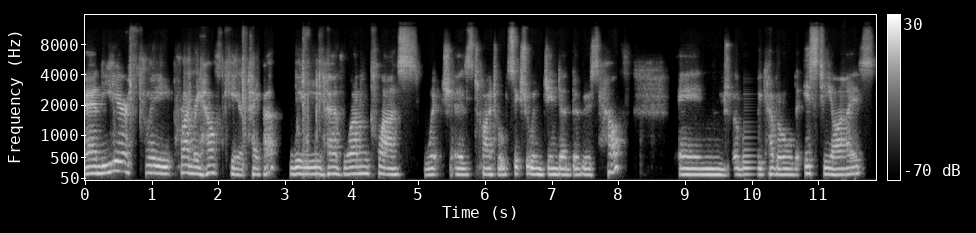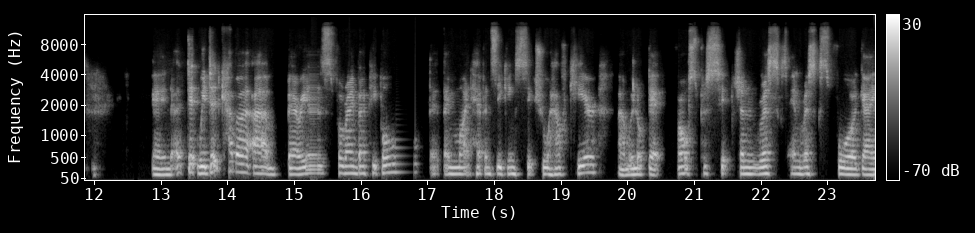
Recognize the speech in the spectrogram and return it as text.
And year three primary healthcare paper, we have one class which is titled Sexual and Gender Diverse Health. And we cover all the STIs, and we did cover um, barriers for rainbow people that they might have in seeking sexual health care. Um, we looked at false perception risks and risks for gay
